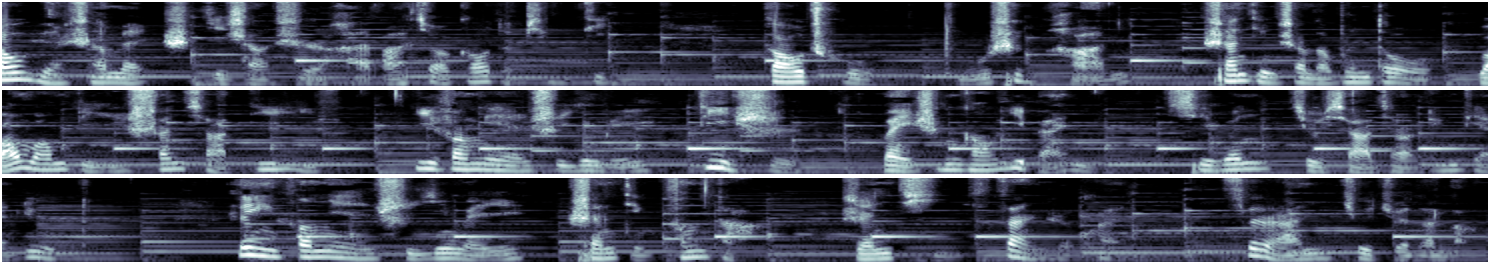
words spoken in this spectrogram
高原山脉实际上是海拔较高的平地，高处不胜寒。山顶上的温度往往比山下低一一方面是因为地势每升高一百米，气温就下降零点六度；另一方面是因为山顶风大，人体散热快，自然就觉得冷。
